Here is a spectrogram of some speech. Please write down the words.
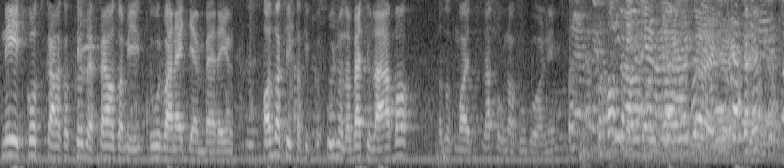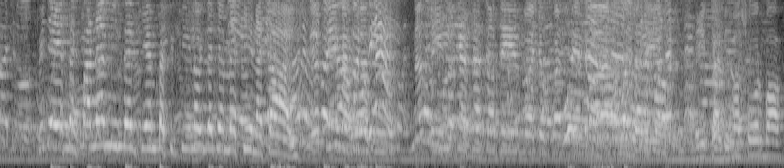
Négy kockának a közepe az, ami durván egy emberre jön. Az, akik, akik úgymond a betű lába, azok majd le fognak ugolni. Figyeljetek már, nem mindenki M betű kéne, hogy legyen, mert kéne táj. Kezet az én vagyok, azt én Lépel Limasorba,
